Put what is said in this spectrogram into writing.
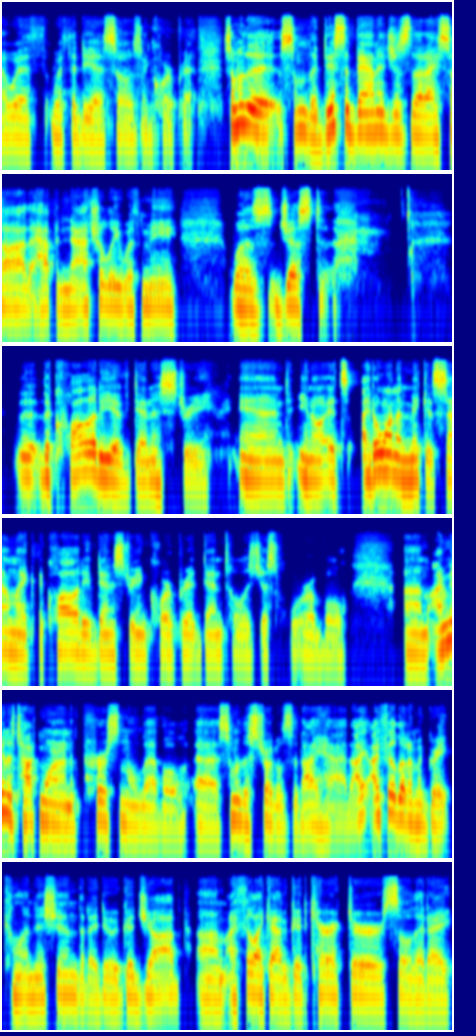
with with the DSOs and corporate. Some of the some of the disadvantages that I saw that happened naturally with me was just the, the quality of dentistry and you know it's i don't want to make it sound like the quality of dentistry in corporate dental is just horrible. Um, i'm going to talk more on a personal level uh, some of the struggles that i had. I, I, feel that i'm a great clinician that i do a good job. Um, i feel like i have good character so that i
